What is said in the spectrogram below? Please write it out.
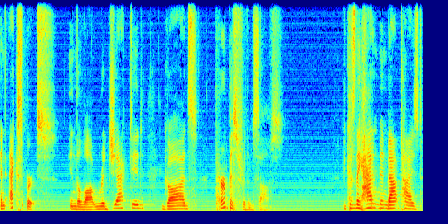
and experts in the law rejected God's purpose for themselves because they hadn't been baptized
